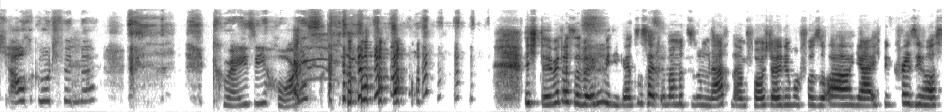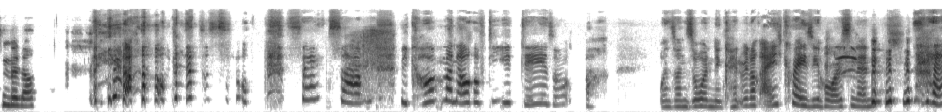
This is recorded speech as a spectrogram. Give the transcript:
ich auch gut finde. Crazy Horse. Ich stelle mir das aber irgendwie die ganze Zeit immer mit so einem Nachnamen vor. Stell dir mal vor, so, ah ja, ich bin Crazy Horse Müller. Oh, das ist so seltsam. Wie kommt man auch auf die Idee? So, ach, unseren Sohn, den könnten wir doch eigentlich Crazy Horse nennen. Hä?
